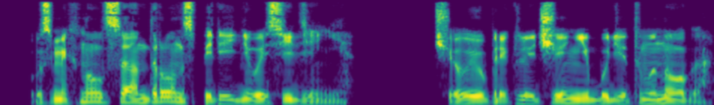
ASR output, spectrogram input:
— усмехнулся Андрон с переднего сиденья. «Чую, приключений будет много».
